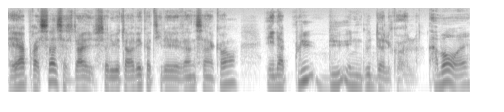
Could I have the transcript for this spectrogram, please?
Et après ça, ça, lui est arrivé quand il avait 25 ans, et il n'a plus bu une goutte d'alcool. Ah bon, ouais.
